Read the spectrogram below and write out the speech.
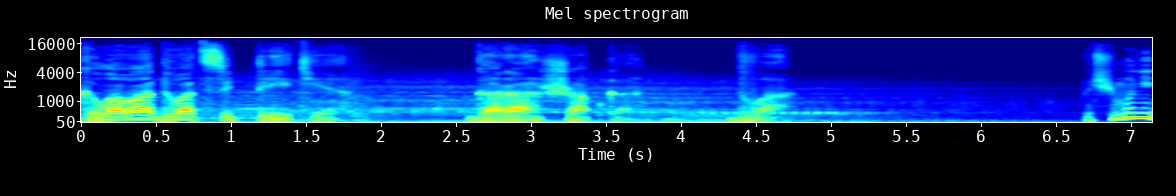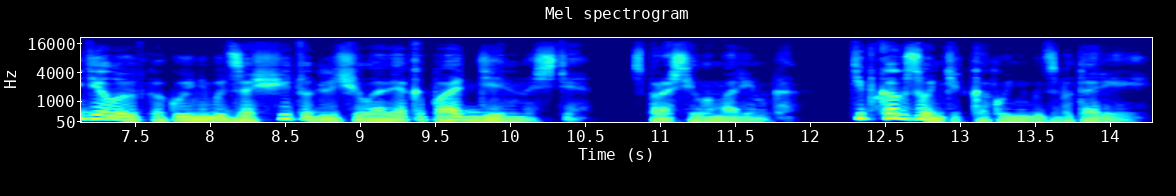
Глава 23. Гора Шапка. 2. «Почему не делают какую-нибудь защиту для человека по отдельности?» — спросила Маринка. «Типа как зонтик какой-нибудь с батареей».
